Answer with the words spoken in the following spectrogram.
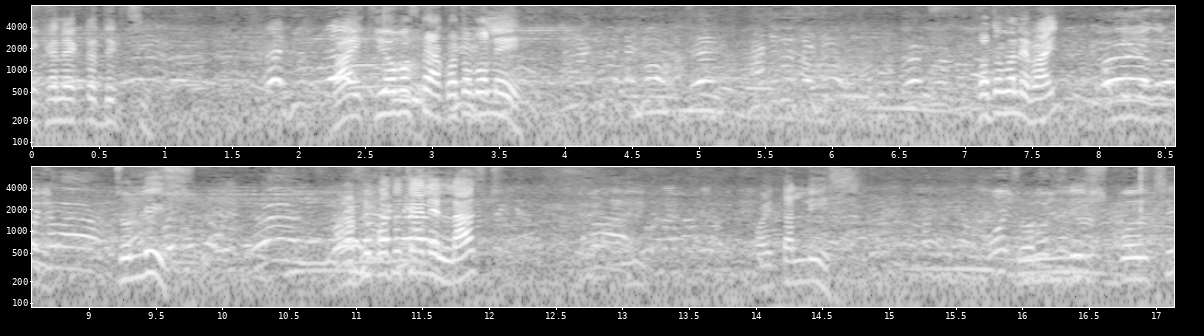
এখানে একটা দেখছি। ভাই, কি অবস্থা? কত বলে? কত বলে ভাই? চল্লিশ। আপনি কত চাইলেন লাস্ট পঁয়তাল্লিশ। চল্লিশ বলছে।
